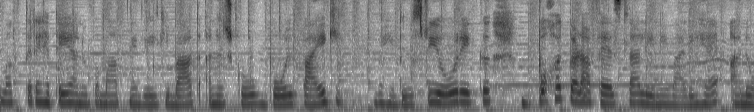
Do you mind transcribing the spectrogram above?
वक्त रहते अनुपमा अपने दिल की बात अनुज को बोल पाएगी। वहीं दूसरी ओर एक बहुत बड़ा फैसला लेने वाली है अनु।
